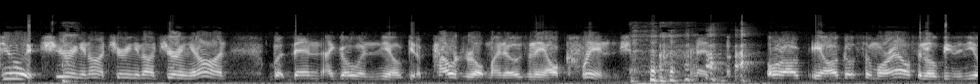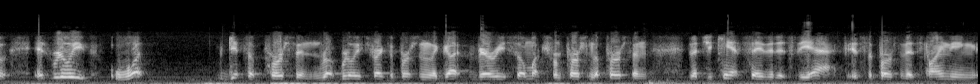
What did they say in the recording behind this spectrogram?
do it," cheering it on, cheering it on, cheering it on. But then I go and you know get a power drill up my nose, and they all cringe. and, or I'll you know I'll go somewhere else, and it'll be the Neil. It really what gets a person really strikes a person in the gut varies so much from person to person that you can't say that it's the act. It's the person. It's finding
